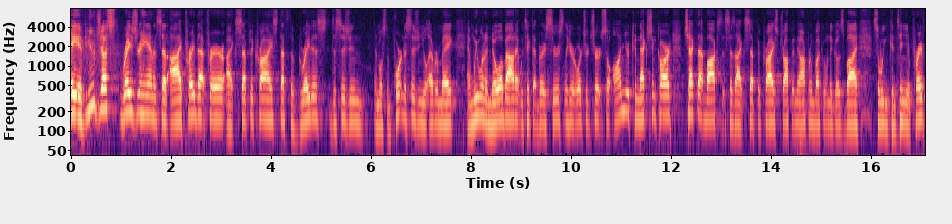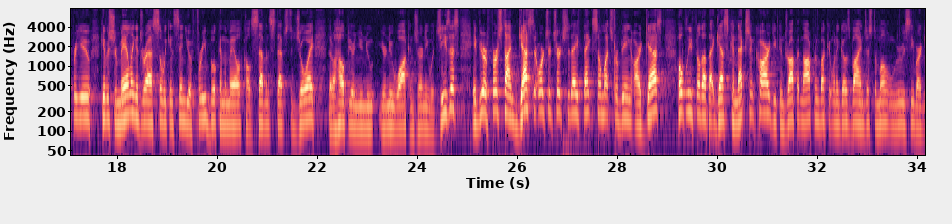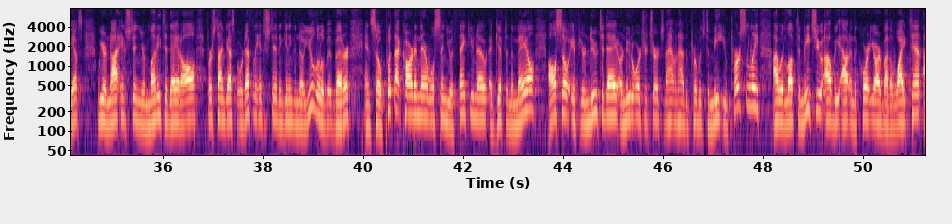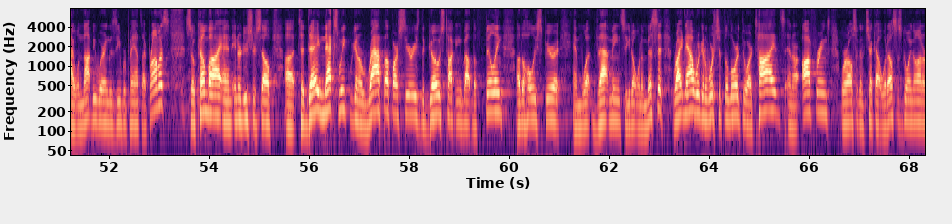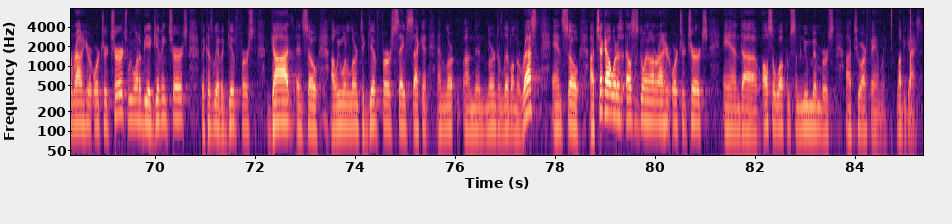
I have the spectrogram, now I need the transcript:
Hey, if you just raised your hand and said, I prayed that prayer, I accepted Christ, that's the greatest decision and most important decision you'll ever make. And we want to know about it. We take that very seriously here at Orchard Church. So on your connection card, check that box that says, I accepted Christ. Drop it in the offering bucket when it goes by so we can continue to pray for you. Give us your mailing address so we can send you a free book in the mail called Seven Steps to Joy that'll help you in your new, your new walk and journey with Jesus. If you're a first time guest at Orchard Church today, thanks so much for being our guest. Hopefully, you filled out that guest connection card. You can drop it in the offering bucket when it goes by in just a moment when we receive our gifts. We are not interested in your money today at all, first time guests, but we're definitely interested in getting to know you a little bit better. And so put that card in there. We'll send you a thank you note, a gift in the mail. Also, if you're new today or new to Orchard Church and I haven't had the privilege to meet you personally, I would love to meet you. I'll be out in the courtyard by the white tent. I will not be wearing the zebra pants, I promise. So come by and introduce yourself uh, today. Next week, we're going to wrap up our series, The Ghost, talking about the filling of the Holy Spirit and what that means, so you don't want to miss it. Right now, we're going to worship the Lord through our tithes and our offerings. We're also going to check out what else is going on around here at Orchard Church. We want to be a giving church because we have a give first God, and so uh, we want to learn to give first, save second, and, learn, and then learn to live on the rest. And so uh, check out what else is going on around here at Orchard Church, and uh, also welcome some new members uh, to our family. Love you guys.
